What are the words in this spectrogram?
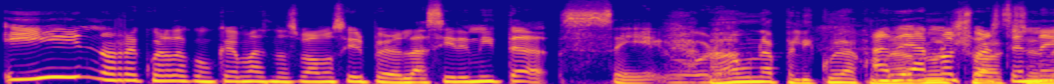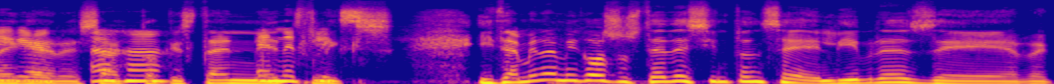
y no recuerdo con qué más nos vamos a ir, pero la sirenita seguro. Ah, una película película con Arnold Arnold Schwarzenegger, Schwarzenegger. exacto, Ajá. que está en En Netflix. Y también, amigos, ustedes siéntanse libres de,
